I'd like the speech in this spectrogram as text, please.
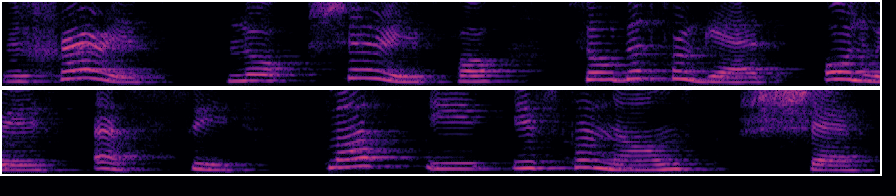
The sheriff. Lo sceriffo. So don't forget, always SC plus E is pronounced she.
